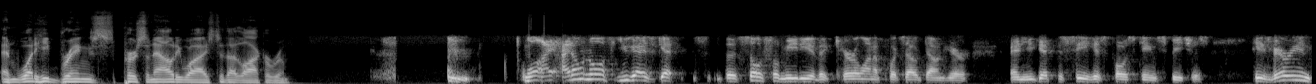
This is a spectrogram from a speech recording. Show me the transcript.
and what he brings personality wise to that locker room. Well, I, I don't know if you guys get the social media that Carolina puts out down here, and you get to see his post game speeches he's very in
